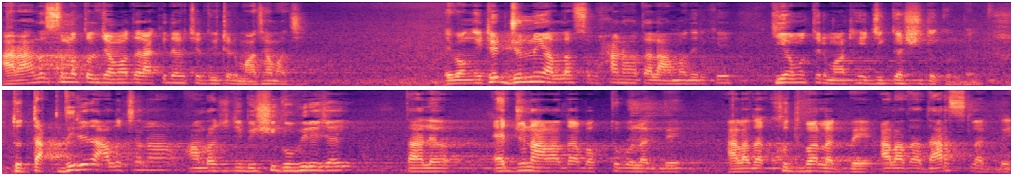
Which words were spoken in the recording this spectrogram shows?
আর আহলুসুন্নতুল জামাতের আকিদা হচ্ছে দুইটার মাঝামাঝি। এবং এটার জন্যই আল্লাহ সুবহানাহু ওয়া তাআলা আমাদেরকে কিয়ামতের মাঠে জিজ্ঞাসিত করবেন। তো তাকদিরের আলোচনা আমরা যদি বেশি গভীরে যাই, তাহলে এর জন্য আলাদা বক্তব্য লাগবে, আলাদা খুতবা লাগবে, আলাদা দার্স লাগবে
